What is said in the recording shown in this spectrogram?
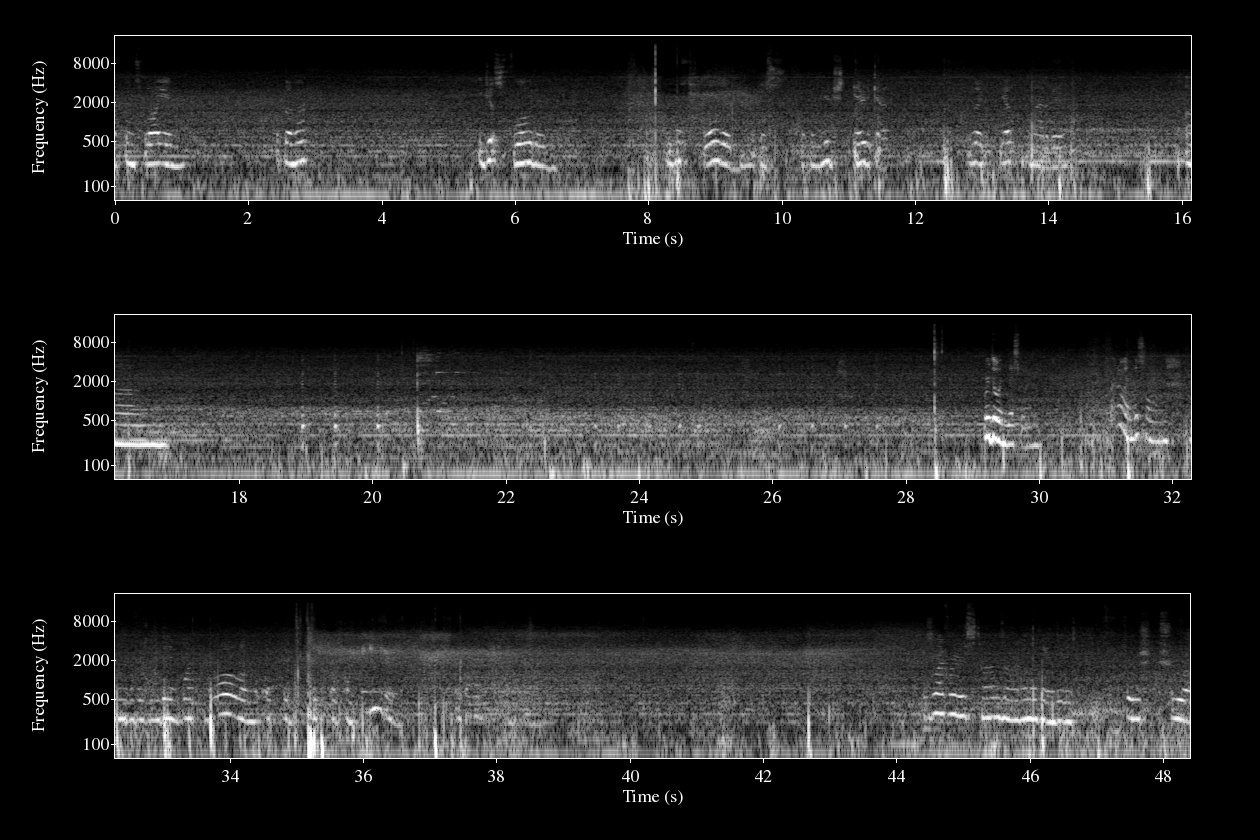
Captain's flying. What the heck? He just floated. He just floated like this like a huge scaredy cat. He's like, yep, I'm out of here. We're doing this one. We're doing this one. This is time, so I don't know if I can do this first try.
